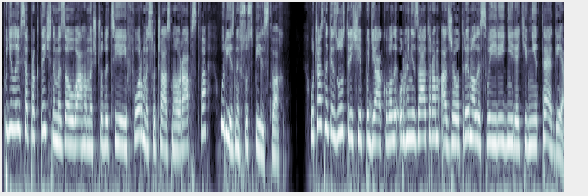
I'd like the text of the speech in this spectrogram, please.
поділився практичними заувагами щодо цієї форми сучасного рабства у різних суспільствах. Учасники зустрічі подякували організаторам, адже отримали свої рідні рятівні теги.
